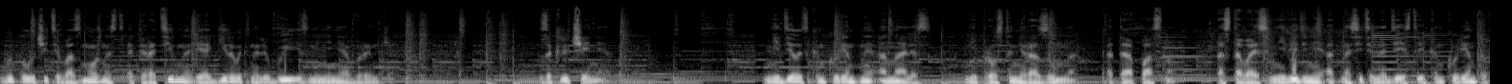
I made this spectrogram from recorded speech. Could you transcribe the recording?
вы получите возможность оперативно реагировать на любые изменения в рынке. Заключение. Не делать конкурентный анализ, не просто неразумно, это опасно. Оставаясь в неведении относительно действий конкурентов,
